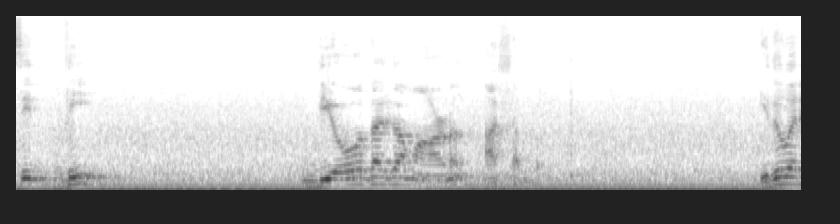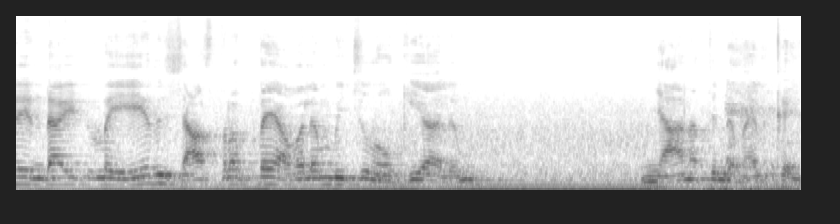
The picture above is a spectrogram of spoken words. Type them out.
സിദ്ധി ദ്യോതകമാണ് ആ ശബ്ദം. ഇതുവരെ ഉണ്ടായിട്ടുള്ള ഏത് ശാസ്ത്രത്തെ അവലംബിച്ച് നോക്കിയാലും ജ്ഞാനത്തിന്റെ മേൽക്കൈ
